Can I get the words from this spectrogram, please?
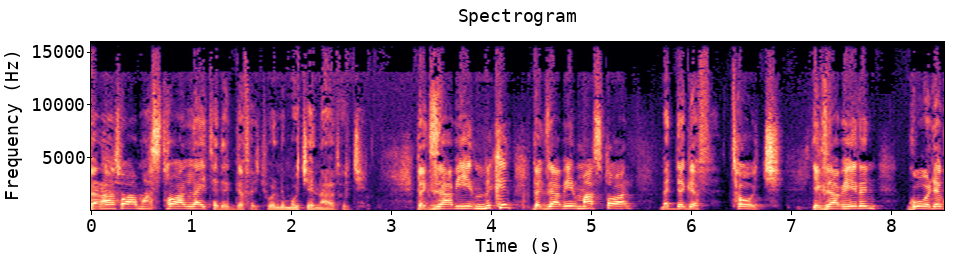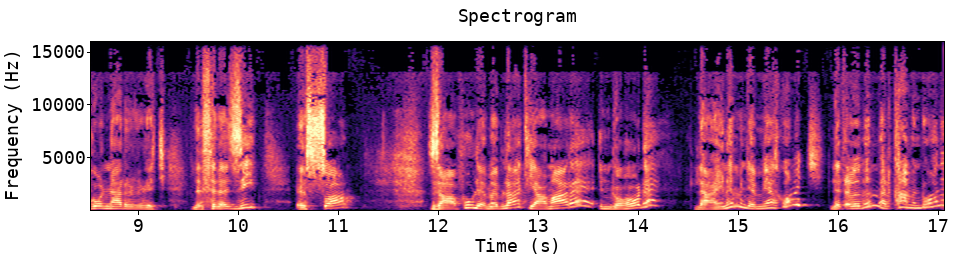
በራሷ ማስተዋል ላይ ተደገፈች ወንድሞቼና እህቶቼ። በእግዚአብሔር ምክር በእግዚአብሔር ማስተዋል መደገፍ ተዎች የእግዚአብሔርን ወደ ጎን አደረገች። ስለዚህ እሷ ዛፉ ለመብላት ያማረ እንደሆነ ለአይንም እንደሚያስቆመች ለጥበብም መልካም እንደሆነ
